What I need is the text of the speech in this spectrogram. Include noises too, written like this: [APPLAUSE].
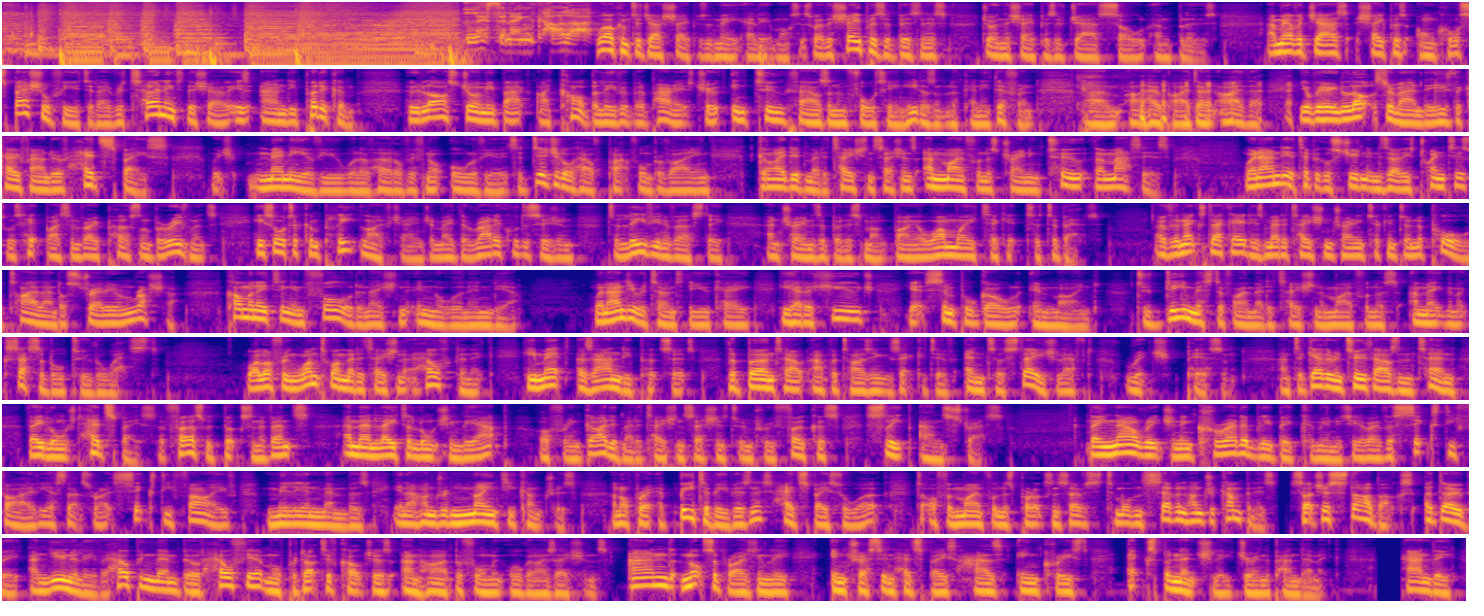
Colour. Welcome to Jazz Shapers with me, Elliot Moss. It's where the shapers of business join the shapers of jazz, soul, and blues. And we have a Jazz Shapers Encore special for you today. Returning to the show is Andy Puddicombe, who last joined me back, I can't believe it, but apparently it's true, in 2014. He doesn't look any different. Um, I hope I don't either. [LAUGHS] You'll be hearing lots from Andy. He's the co founder of Headspace, which many of you will have heard of, if not all of you. It's a digital health platform providing guided meditation sessions and mindfulness training to the masses. When Andy, a typical student in his early 20s, was hit by some very personal bereavements, he sought a complete life change and made the radical decision to leave university and train as a Buddhist monk, buying a one way ticket to Tibet. Over the next decade, his meditation training took him to Nepal, Thailand, Australia, and Russia, culminating in full ordination in northern India. When Andy returned to the UK, he had a huge yet simple goal in mind to demystify meditation and mindfulness and make them accessible to the West. While offering one to one meditation at a health clinic, he met, as Andy puts it, the burnt out advertising executive, enter stage left Rich Pearson. And together in 2010, they launched Headspace, at first with books and events, and then later launching the app, offering guided meditation sessions to improve focus, sleep, and stress. They now reach an incredibly big community of over 65, yes, that's right, 65 million members in 190 countries and operate a B2B business, Headspace for Work, to offer mindfulness products and services to more than 700 companies, such as Starbucks, Adobe, and Unilever, helping them build healthier, more productive cultures and higher performing organizations. And not surprisingly, interest in Headspace has increased exponentially during the pandemic. Andy,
